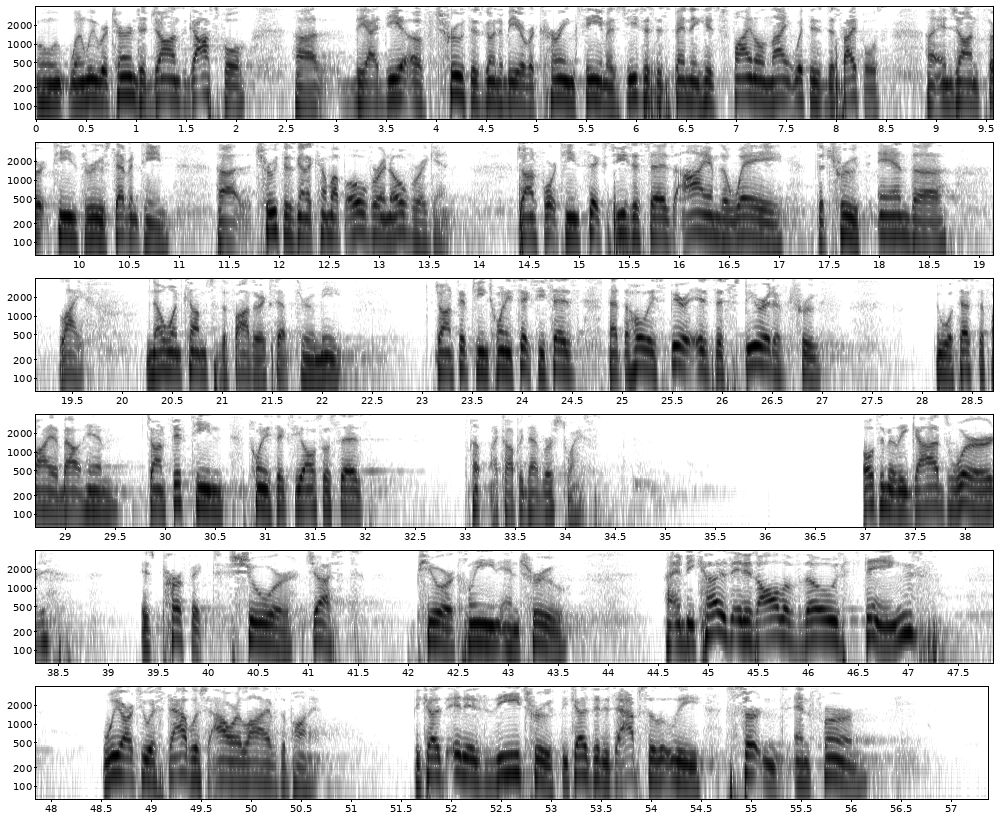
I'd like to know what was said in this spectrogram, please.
When we return to John's gospel, uh, the idea of truth is going to be a recurring theme as Jesus is spending his final night with his disciples uh, in John 13 through 17. Uh, truth is going to come up over and over again. John 14, 6, Jesus says, I am the way, the truth, and the life. No one comes to the Father except through me. John 15, 26, he says that the Holy Spirit is the Spirit of truth who will testify about him. John 15, 26, he also says, Oh, I copied that verse twice. Ultimately, God's Word is perfect, sure, just, pure, clean, and true. And because it is all of those things, we are to establish our lives upon it. Because it is the truth, because it is absolutely certain and firm,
